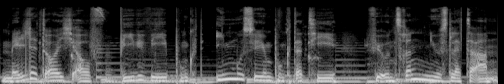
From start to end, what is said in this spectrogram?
meldet euch auf www.immuseum.at für unseren Newsletter an.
